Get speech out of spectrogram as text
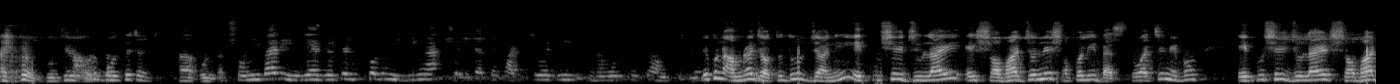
বলছেন বলতে চাইছি হ্যাঁ শনিবার ইন্ডিয়া গেটের কোনো মিটিং আছে যাতে ভার্চুয়ালি তৃণমূল থেকে অংশ দেখুন আমরা যতদূর জানি একুশে জুলাই এই সভার জন্য সকলেই ব্যস্ত আছেন এবং একুশে জুলাইয়ের সভার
